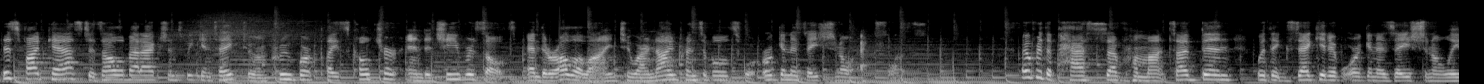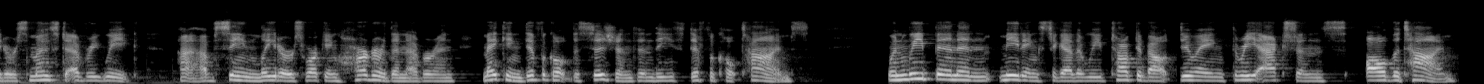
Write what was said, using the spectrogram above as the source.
This podcast is all about actions we can take to improve workplace culture and achieve results, and they're all aligned to our nine principles for organizational excellence. Over the past several months, I've been with executive organizational leaders most every week Uh, I've seen leaders working harder than ever and making difficult decisions in these difficult times. When we've been in meetings together, we've talked about doing three actions all the time.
